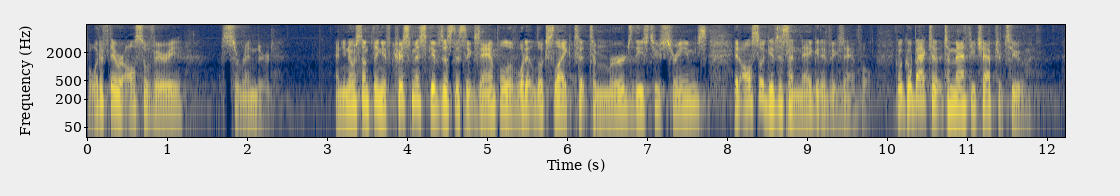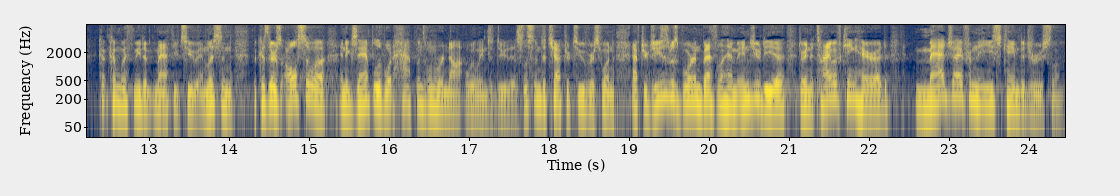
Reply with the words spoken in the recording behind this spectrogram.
But what if they were also very surrendered? And you know something? If Christmas gives us this example of what it looks like to, to merge these two streams, it also gives us a negative example. Go, go back to, to Matthew chapter 2. Come with me to Matthew 2 and listen, because there's also a, an example of what happens when we're not willing to do this. Listen to chapter 2, verse 1. After Jesus was born in Bethlehem in Judea during the time of King Herod, Magi from the east came to Jerusalem.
